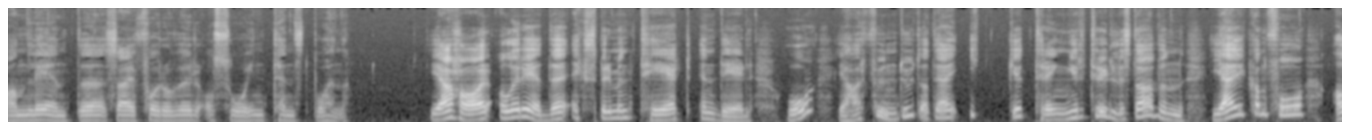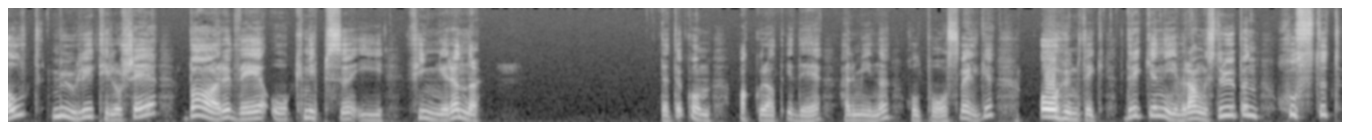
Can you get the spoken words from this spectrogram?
Han lente seg forover og så intenst på henne. Jeg har allerede eksperimentert en del, og jeg har funnet ut at jeg ikke trenger tryllestaven. Jeg kan få alt mulig til å skje bare ved å knipse i fingrene. Dette kom akkurat idet Hermine holdt på å svelge, og hun fikk drikken i vrangstrupen, hostet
